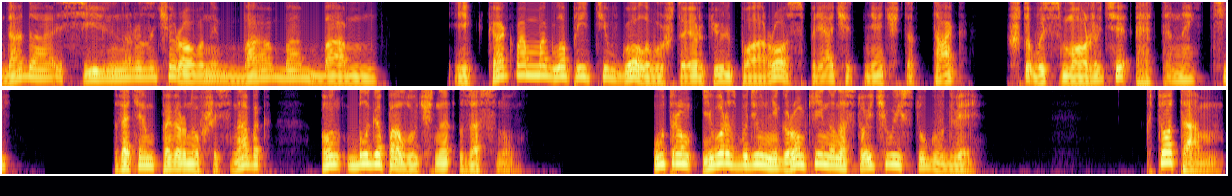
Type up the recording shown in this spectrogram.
Да-да, сильно разочарованы. Ба-ба-бам. И как вам могло прийти в голову, что Эркюль Пуаро спрячет нечто так, что вы сможете это найти? Затем, повернувшись на бок, он благополучно заснул. Утром его разбудил негромкий, но настойчивый стук в дверь. «Кто там?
